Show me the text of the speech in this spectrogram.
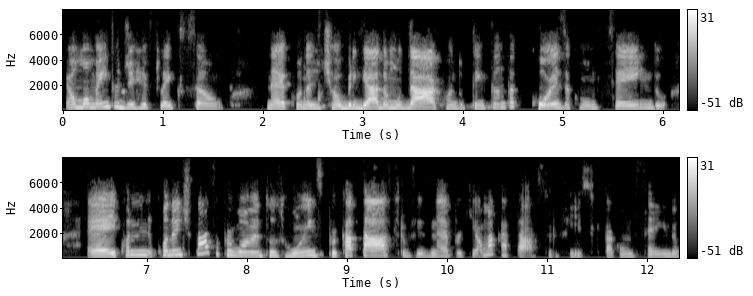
é um momento de reflexão né? Quando a gente é obrigado a mudar, quando tem tanta coisa acontecendo, é, e quando, quando a gente passa por momentos ruins, por catástrofes, né? Porque é uma catástrofe isso que está acontecendo.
